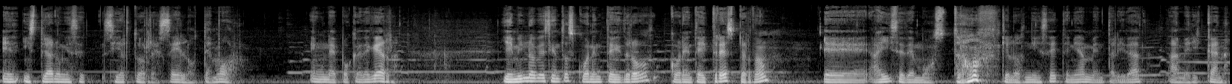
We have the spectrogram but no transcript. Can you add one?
eh, inspiraron ese cierto recelo, temor, en una época de guerra. Y en 1943, perdón, eh, ahí se demostró que los Nisei tenían mentalidad americana.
